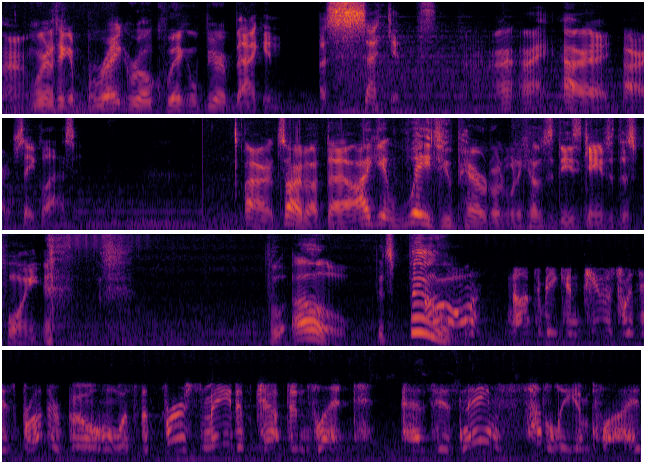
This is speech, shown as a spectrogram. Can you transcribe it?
alright, we're gonna take a break real quick and we'll be right back in a second. Alright, alright, alright, stay classy. Alright, sorry about that. I get way too paranoid when it comes to these games at this point. Bo- oh, it's Boom! Boom, not to be confused with his brother Bewm, was the first mate of Captain Flynt. As his name subtly implies,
